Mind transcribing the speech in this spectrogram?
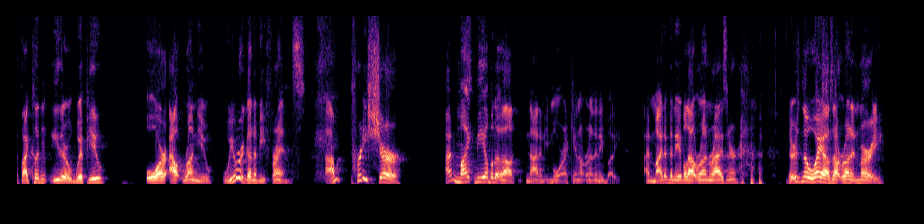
if I couldn't either whip you or outrun you, we were going to be friends. I'm pretty sure I might be able to. Well, not anymore. I can't outrun anybody. I might have been able to outrun Risner. There's no way I was outrunning Murray.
